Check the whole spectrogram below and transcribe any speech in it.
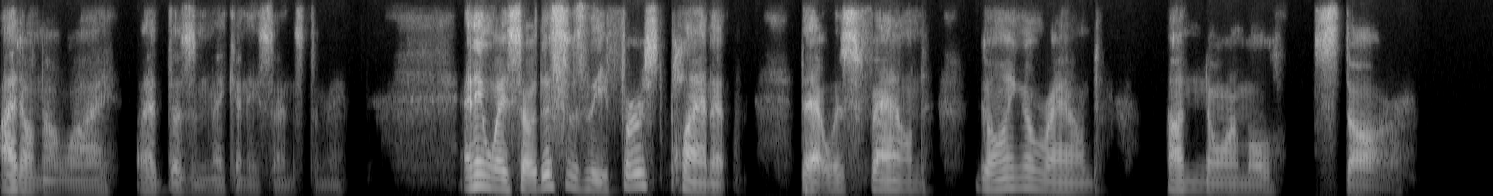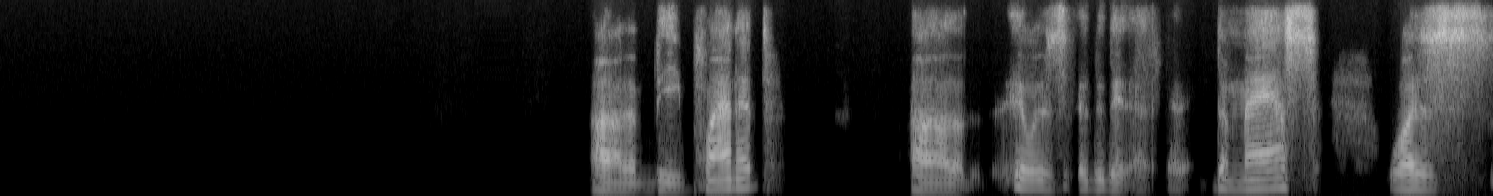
I don't know why. That doesn't make any sense to me. Anyway, so this is the first planet that was found going around a normal star. Uh, the planet, uh, it was the, the mass was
